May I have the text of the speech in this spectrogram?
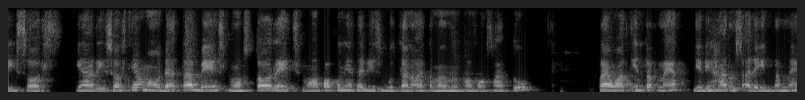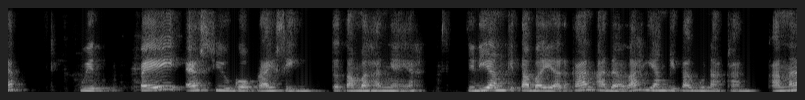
resource. Ya, resource-nya mau database, mau storage, mau apa pun yang tadi disebutkan oleh teman-teman kelompok satu, lewat internet, jadi harus ada internet, with pay as you go pricing. Itu tambahannya ya. Jadi yang kita bayarkan adalah yang kita gunakan, karena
